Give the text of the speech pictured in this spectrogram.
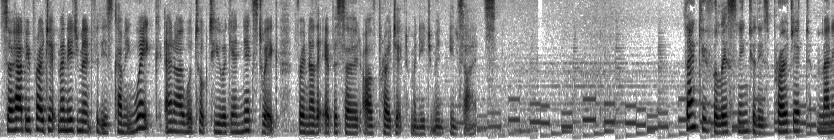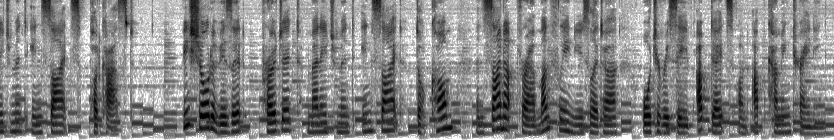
So, happy project management for this coming week, and I will talk to you again next week for another episode of Project Management Insights. Thank you for listening to this Project Management Insights podcast. Be sure to visit projectmanagementinsight.com and sign up for our monthly newsletter or to receive updates on upcoming training.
